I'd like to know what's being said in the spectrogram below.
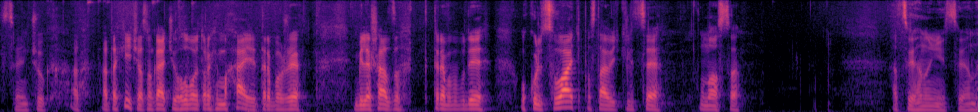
Свинчук. А, а такий, чесно кажучи, головою трохи махає, треба вже біля шазу треба буде окульцувати, поставити кільце у носа. А цигану ні, циган.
